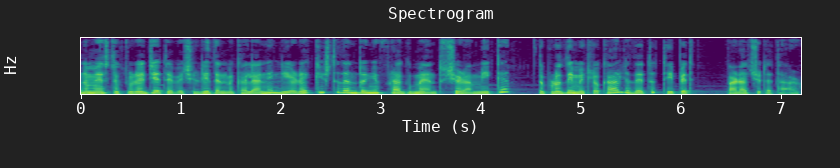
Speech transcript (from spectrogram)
Në mes të këtyre gjetjeve që lidhen me kalanë ilire kishte edhe ndonjë fragment qeramike të prodhimit lokal dhe të tipit paraqytetar.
